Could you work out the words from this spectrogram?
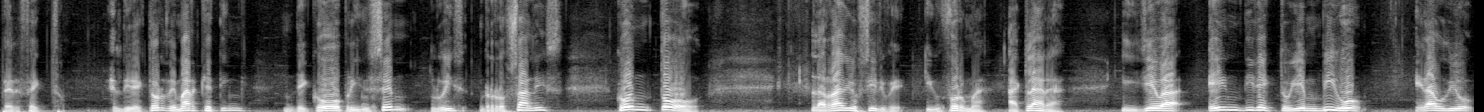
Perfecto. El director de marketing de Cooprinsem, Luis Rosales, con todo. La radio sirve, informa, aclara y lleva en directo y en vivo el audio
